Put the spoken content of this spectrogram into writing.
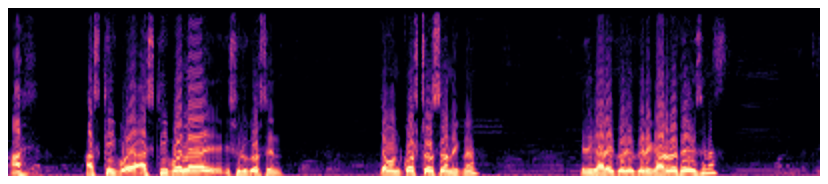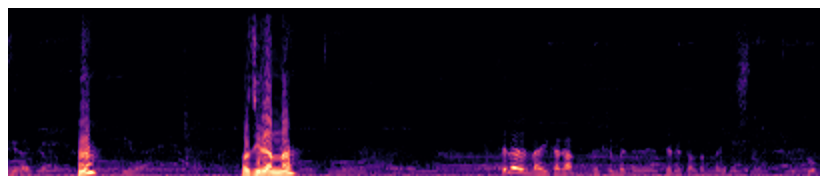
আজ- আজকেই আজকেই পয়লা শুরু করছেন। কেমন, কষ্ট আছে অনেক না? এই গাড়ি করে করে গাড়ি ব্যথা গেছে না? হ্যাঁ? ও জিরান না? ছেলে নাই কাকা মেয়ে ছেলে সন্তান নাই। ছোট।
